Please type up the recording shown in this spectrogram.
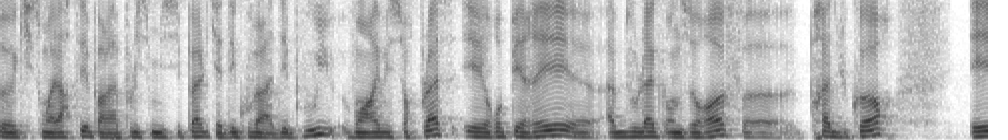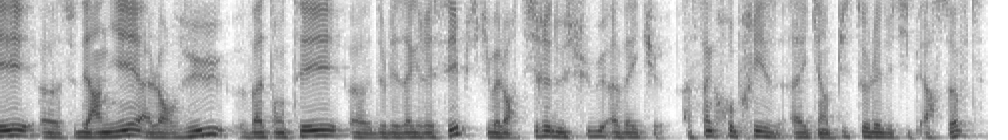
euh, qui sont alertés par la police municipale qui a découvert la dépouille, vont arriver sur place et repérer Abdullah Anzorov près du corps et euh, ce dernier, à leur vue, va tenter euh, de les agresser puisqu'il va leur tirer dessus avec à cinq reprises avec un pistolet de type airsoft.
